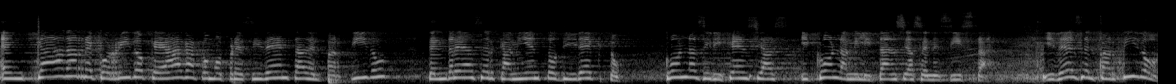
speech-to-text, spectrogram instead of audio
En cada recorrido que haga como presidenta del partido, tendré acercamiento directo con las dirigencias y con la militancia cenecista. Y desde el partido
